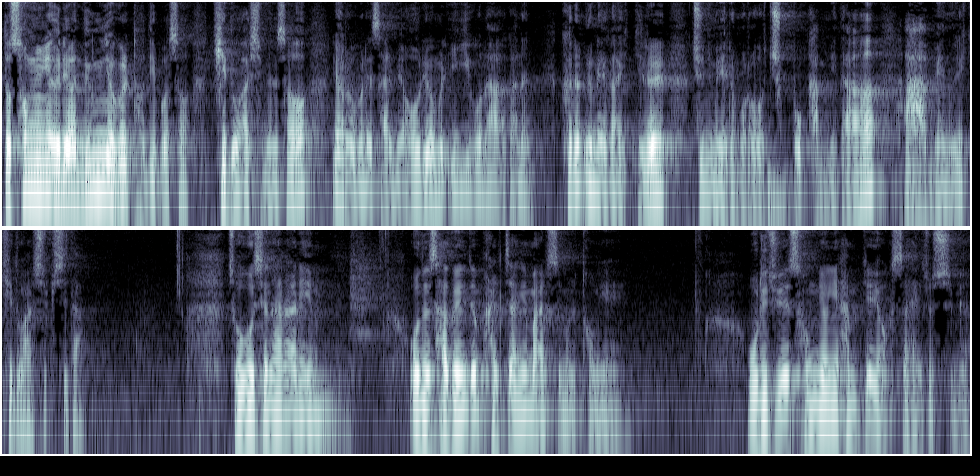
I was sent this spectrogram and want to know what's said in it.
또 성령의 은혜와 능력을 덧입어서 기도하시면서 여러분의 삶의 어려움을 이기고 나아가는 그런 은혜가 있기를 주님의 이름으로 축복합니다. 아멘. 우리 기도하십시다. 좋으신 하나님, 오늘 사도행전 8장의 말씀을 통해 우리 주의 성령이 함께 역사해 주시면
